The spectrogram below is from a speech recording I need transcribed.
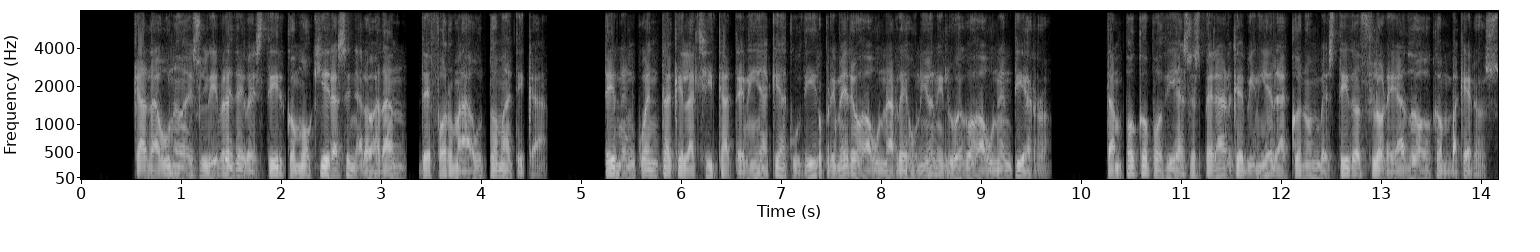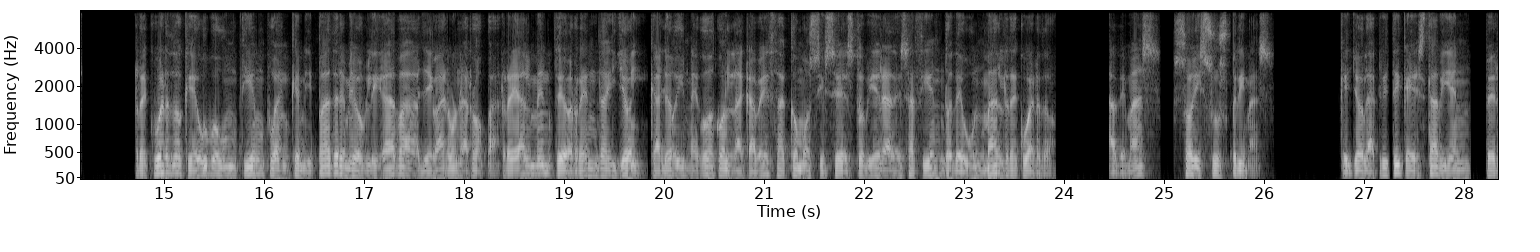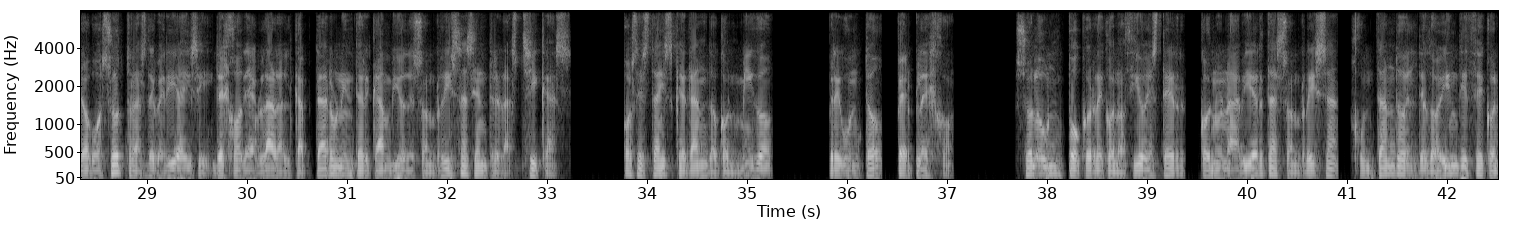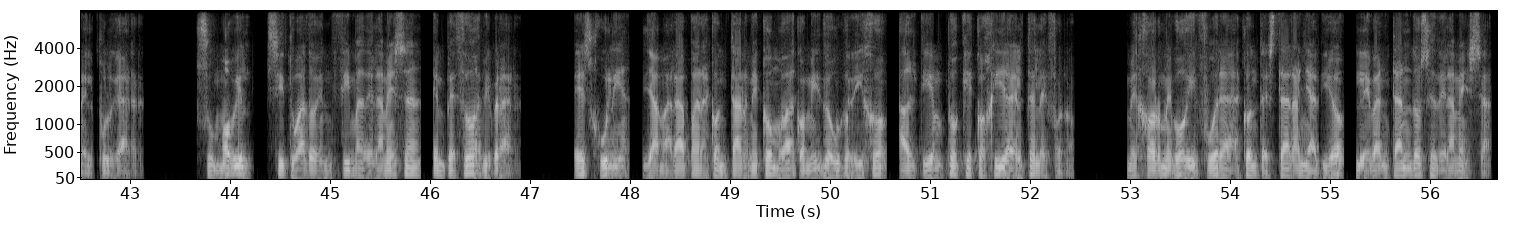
Cada uno es libre de vestir como quiera, señaló Adán, de forma automática. Ten en cuenta que la chica tenía que acudir primero a una reunión y luego a un entierro. Tampoco podías esperar que viniera con un vestido floreado o con vaqueros. Recuerdo que hubo un tiempo en que mi padre me obligaba a llevar una ropa realmente horrenda y yo cayó y negó con la cabeza como si se estuviera deshaciendo de un mal recuerdo. Además, sois sus primas. Que yo la critique está bien, pero vosotras deberíais y dejó de hablar al captar un intercambio de sonrisas entre las chicas. ¿Os estáis quedando conmigo? preguntó, perplejo. Solo un poco reconoció Esther, con una abierta sonrisa, juntando el dedo índice con el pulgar. Su móvil, situado encima de la mesa, empezó a vibrar. Es Julia, llamará para contarme cómo ha comido Hugo, dijo, al tiempo que cogía el teléfono. Mejor me voy fuera a contestar, añadió, levantándose de la mesa.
